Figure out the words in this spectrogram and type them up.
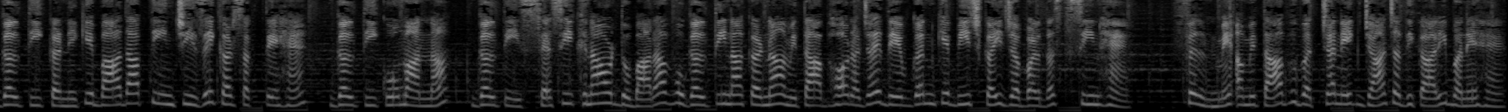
गलती करने के बाद आप तीन चीज़ें कर सकते हैं। गलती को मानना, गलती से सीखना और दोबारा वो गलती ना करना अमिताभ और अजय देवगन के बीच कई ज़बरदस्त सीन हैं। फ़िल्म में अमिताभ बच्चन एक जाँच अधिकारी बने हैं।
